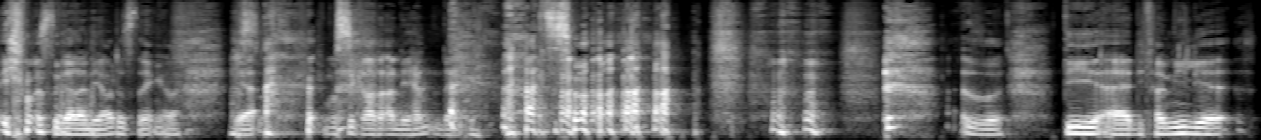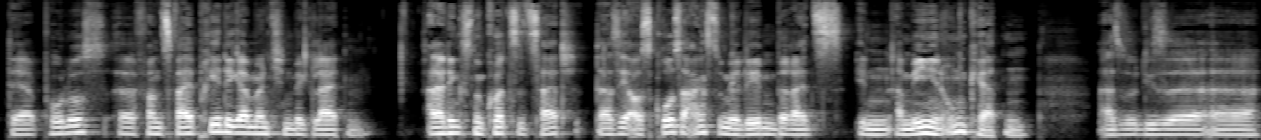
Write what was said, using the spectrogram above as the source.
ich musste gerade an die Autos denken, aber ja. Ich musste gerade an die Hemden denken. Also, also die, äh, die Familie der Polos äh, von zwei Predigermönchen begleiten. Allerdings nur kurze Zeit, da sie aus großer Angst um ihr Leben bereits in Armenien umkehrten. Also diese,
